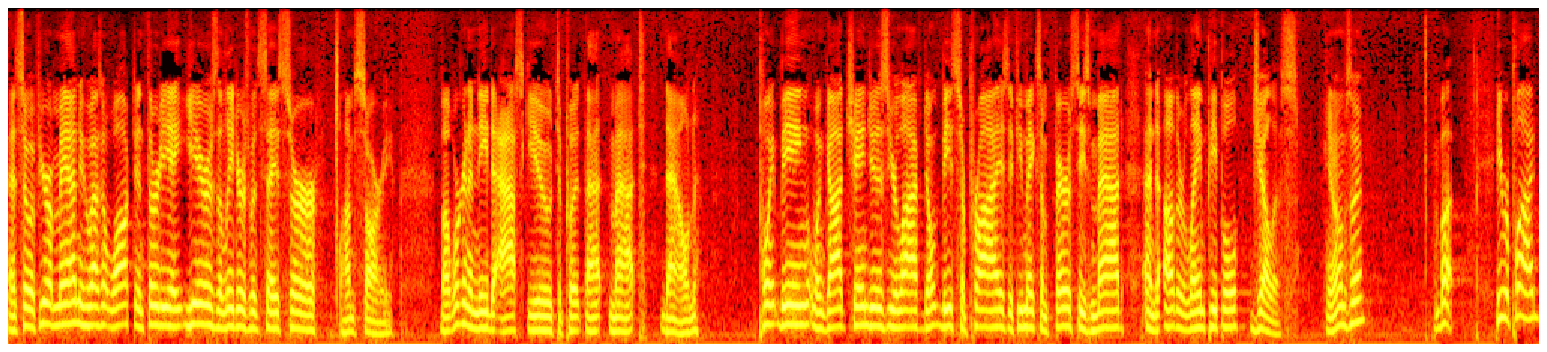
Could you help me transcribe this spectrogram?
And so, if you're a man who hasn't walked in 38 years, the leaders would say, Sir, I'm sorry, but we're going to need to ask you to put that mat down. Point being, when God changes your life, don't be surprised if you make some Pharisees mad and other lame people jealous. You know what I'm saying? But he replied,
